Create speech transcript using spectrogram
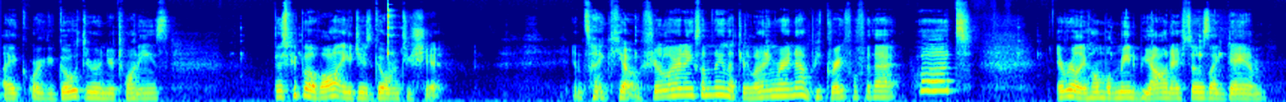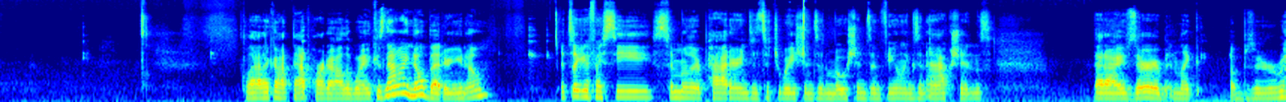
like, or you go through in your 20s. There's people of all ages going through shit. It's like, yo, if you're learning something that you're learning right now, be grateful for that. What? It really humbled me, to be honest. It was like, damn. Glad I got that part out of the way because now I know better, you know? It's like if I see similar patterns and situations and emotions and feelings and actions that I observe and like observe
